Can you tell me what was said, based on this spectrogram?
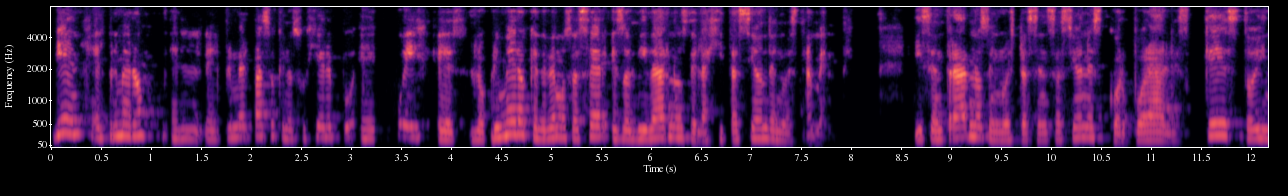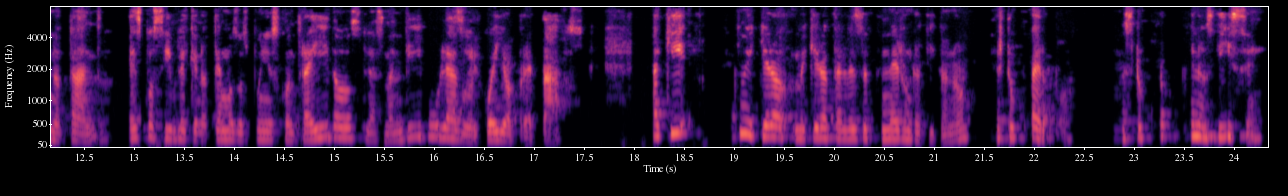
bien, el primero, el, primer paso que nos sugiere eh, es lo primero que debemos hacer es olvidarnos de la agitación de nuestra mente y centrarnos en nuestras sensaciones corporales. ¿Qué estoy notando? Es posible que notemos los puños contraídos, las mandíbulas o el cuello apretados. Aquí, me, quiero, me quiero tal vez detener un ratito, ¿no? Nuestro cuerpo, nuestro cuerpo, ¿qué nos dice?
